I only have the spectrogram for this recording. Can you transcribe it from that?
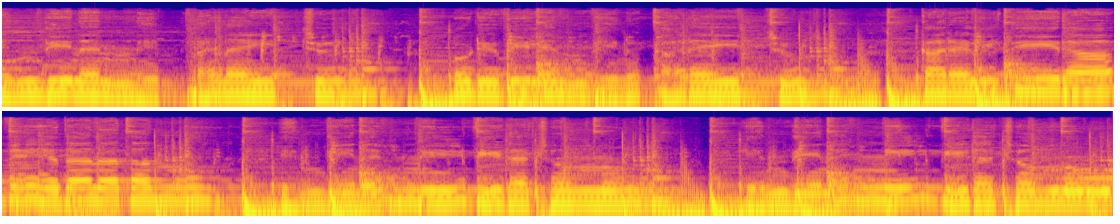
എന്തിനെന്നെ പ്രണയിച്ചു ഒടുവിലെന്തിനു കരയിച്ചു? കരളി തീരാ വേദന തന്നു എന്തിനെന്നിൽ വിട ചൊന്നു? എന്തിനെന്നിൽ വിട ചൊന്നു?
